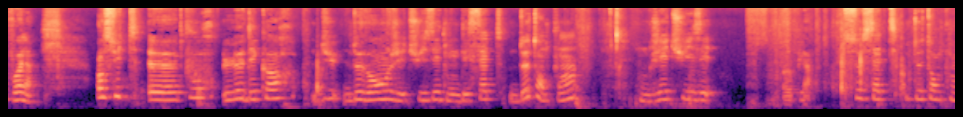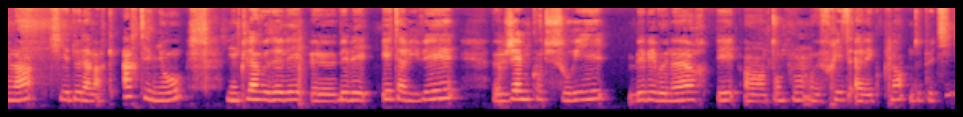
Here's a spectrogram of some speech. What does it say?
Voilà. Ensuite, euh, pour le décor du devant, j'ai utilisé donc des sets de tampons. Donc j'ai utilisé hop là, ce set de tampons là qui est de la marque Artemio. Donc là vous avez euh, bébé est arrivé, euh, j'aime quand tu souris, bébé bonheur et un tampon euh, frise avec plein de petits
